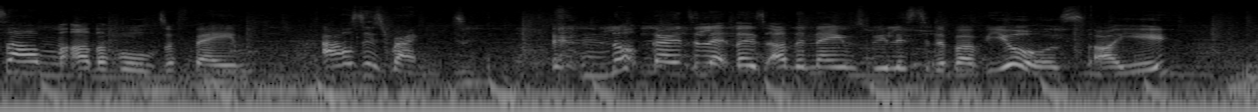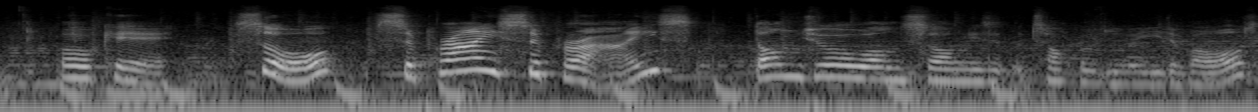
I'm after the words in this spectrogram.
some other halls of fame, ours is ranked. Not going to let those other names be listed above yours, are you? Okay, so surprise, surprise, Don Joe One Song is at the top of the leaderboard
